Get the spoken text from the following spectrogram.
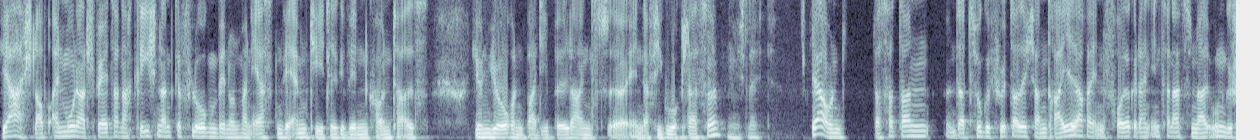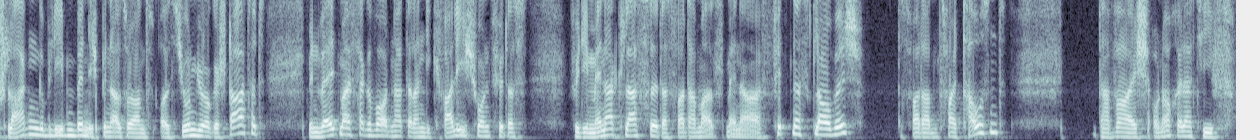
ja, ich glaube, einen Monat später nach Griechenland geflogen bin und meinen ersten WM-Titel gewinnen konnte als Junioren-Bodybuilder äh, in der Figurklasse. Nicht schlecht. Ja, und das hat dann dazu geführt, dass ich dann drei Jahre in Folge dann international ungeschlagen geblieben bin. Ich bin also als Junior gestartet, bin Weltmeister geworden, hatte dann die Quali schon für, das, für die Männerklasse. Das war damals Männer Fitness, glaube ich. Das war dann 2000 da war ich auch noch relativ,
